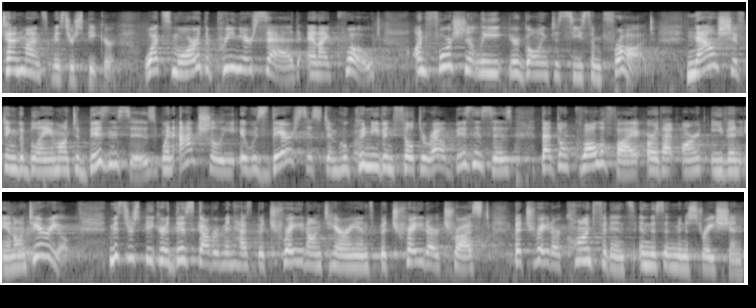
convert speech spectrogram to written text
10 months, Mr. Speaker. What's more, the Premier said, and I quote, unfortunately, you're going to see some fraud. Now shifting the blame onto businesses when actually it was their system who couldn't even filter out businesses that don't qualify or that aren't even in Ontario. Mr. Speaker, this government has betrayed Ontarians, betrayed our trust, betrayed our confidence in this administration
